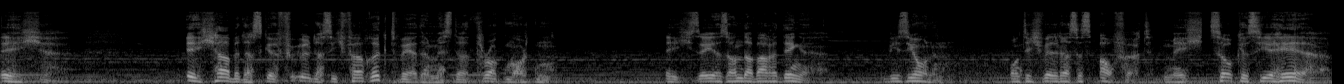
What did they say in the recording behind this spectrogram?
Ich... Ich habe das Gefühl, dass ich verrückt werde, Mr. Throckmorton. Ich sehe sonderbare Dinge. Visionen. Und ich will, dass es aufhört. Mich zog es hierher.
